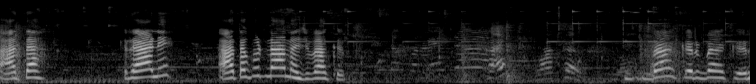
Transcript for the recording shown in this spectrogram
आता राणी आता कुठं आणायची भाकर? भाकर भाकर.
